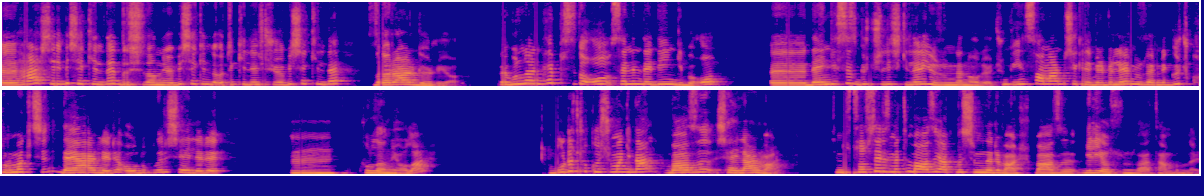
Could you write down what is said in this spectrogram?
eee, her şey bir şekilde dışlanıyor, bir şekilde ötekileşiyor, bir şekilde zarar görüyor. Ve bunların hepsi de o senin dediğin gibi o, eee, dengesiz güç ilişkileri yüzünden oluyor. Çünkü insanlar bir şekilde birbirlerinin üzerinde güç kurmak için değerleri, oldukları şeyleri, ımm, kullanıyorlar. Burada çok hoşuma giden bazı şeyler var. Şimdi sosyal hizmetin bazı yaklaşımları var. Bazı biliyorsun zaten bunları.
